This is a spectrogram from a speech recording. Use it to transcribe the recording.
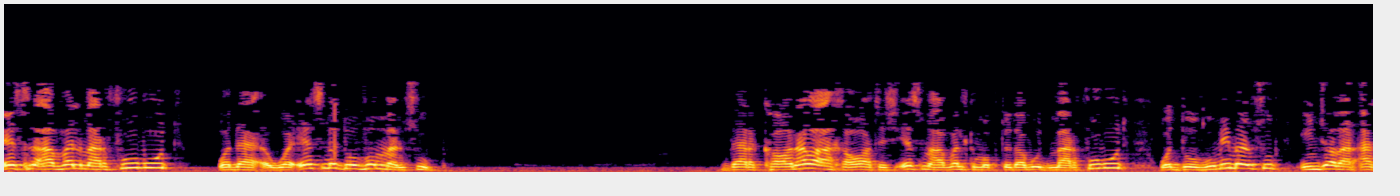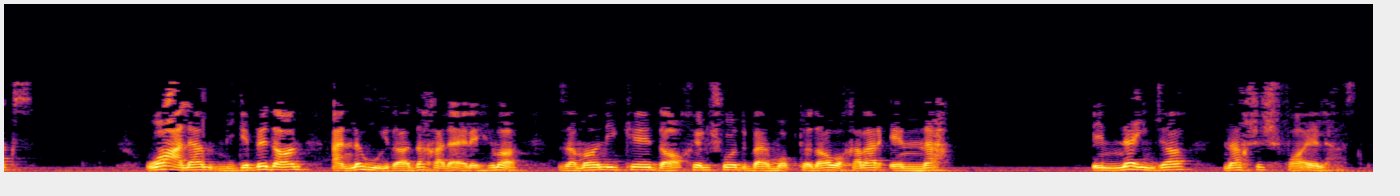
اسم اول مرفوع بود و اسم دوم منصوب. در کانه و اخواتش اسم اول که مبتدا بود مرفوع بود و دومی منصوب. اینجا برعکس. وعلم میگه بدان انه اذا دخل علیهما زمانی که داخل شد بر مبتدا و خبر انه. انه اینجا نقشش فائل هست.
